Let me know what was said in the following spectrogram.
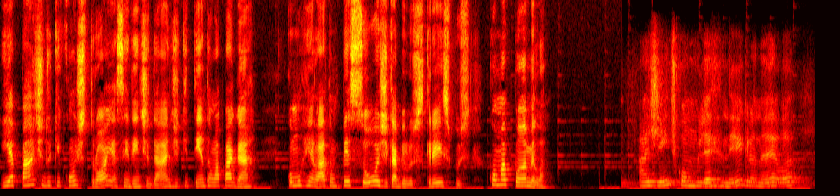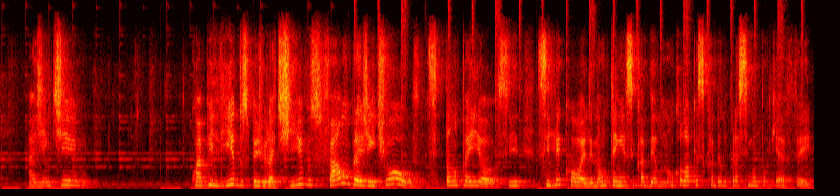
E é parte do que constrói essa identidade que tentam apagar, como relatam pessoas de cabelos crespos, como a Pamela. A gente, como mulher negra, né, ela, a gente com apelidos pejorativos, falam pra gente, ô, oh, se tampa aí, ó, se, se recolhe, não tem esse cabelo, não coloca esse cabelo pra cima porque é feio.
